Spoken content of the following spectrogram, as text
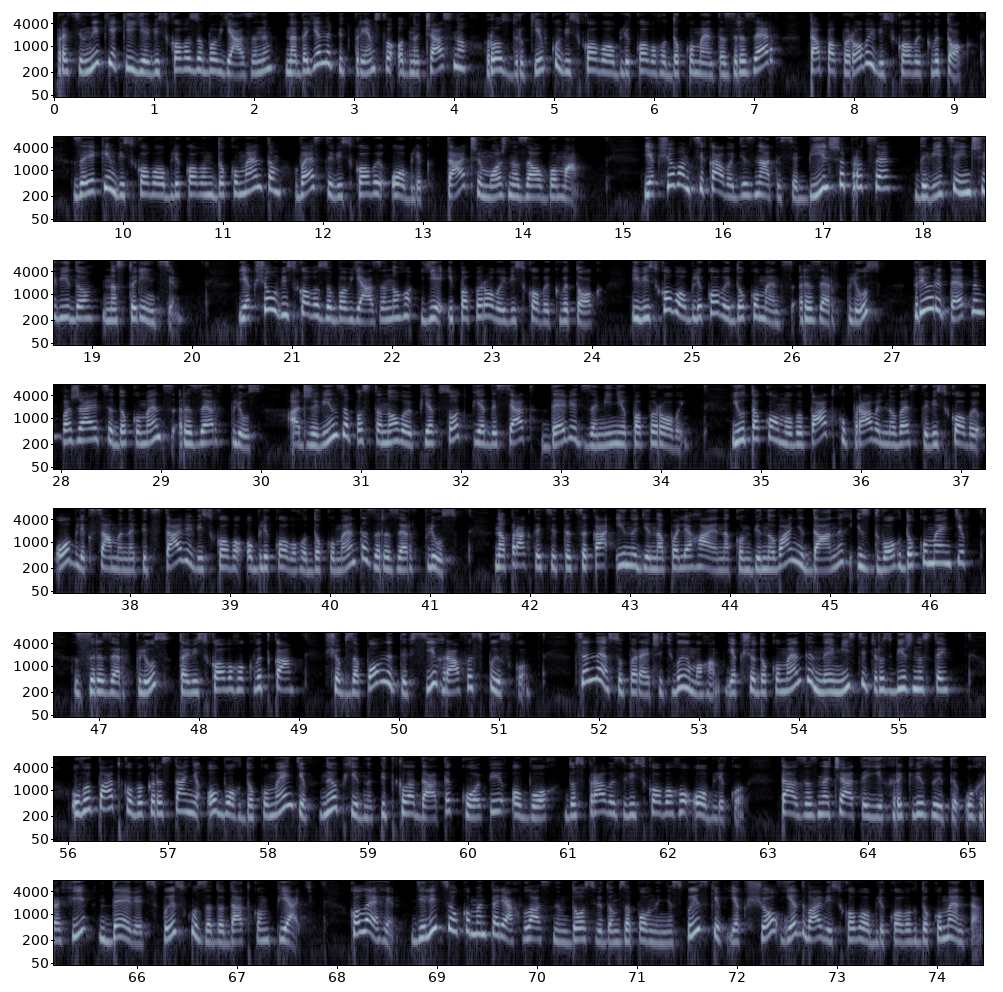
Працівник, який є військовозобов'язаним, надає на підприємство одночасно роздруківку військово-облікового документа з резерв та паперовий військовий квиток, за яким військово-обліковим документом вести військовий облік та чи можна за обома. Якщо вам цікаво дізнатися більше про це, дивіться інше відео на сторінці. Якщо у військовозобов'язаного є і паперовий військовий квиток, і військово-обліковий документ з Резерв Плюс, пріоритетним вважається документ з Резерв Плюс, адже він за постановою 559 замінює паперовий. І у такому випадку правильно вести військовий облік саме на підставі військово-облікового документа з Резерв Плюс. На практиці ТЦК іноді наполягає на комбінуванні даних із двох документів з Резерв Плюс та військового квитка, щоб заповнити всі графи списку. Це не суперечить вимогам, якщо документи не містять розбіжностей. У випадку використання обох документів необхідно підкладати копії обох до справи з військового обліку та зазначати їх реквізити у графі 9 списку за додатком 5. Колеги, діліться у коментарях власним досвідом заповнення списків, якщо є два військово-облікових документа.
